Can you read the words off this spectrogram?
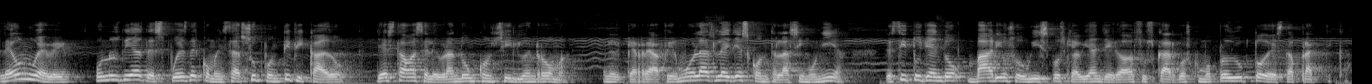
León IX, unos días después de comenzar su pontificado, ya estaba celebrando un concilio en Roma, en el que reafirmó las leyes contra la simonía, destituyendo varios obispos que habían llegado a sus cargos como producto de esta práctica,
